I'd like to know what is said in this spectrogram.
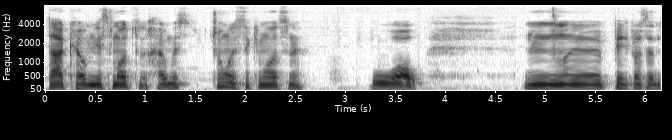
Tak, hełm jest mocny. Hełm jest... Czemu jest taki mocny? Wow. Mm, 5%.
